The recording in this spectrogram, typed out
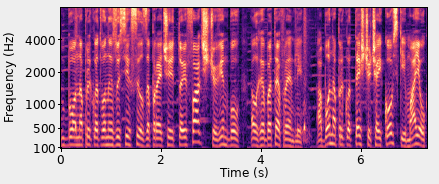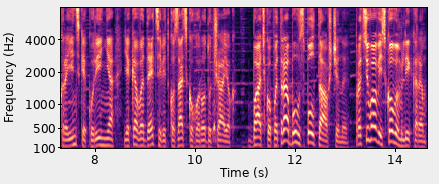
бо, наприклад, вони з усіх сил заперечують той факт, що він був ЛГБТ-френдлі, або, наприклад, те, що Чайковський має українське коріння, яке ведеться від козацького роду чайок. Батько Петра був з Полтавщини, працював військовим лікарем,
